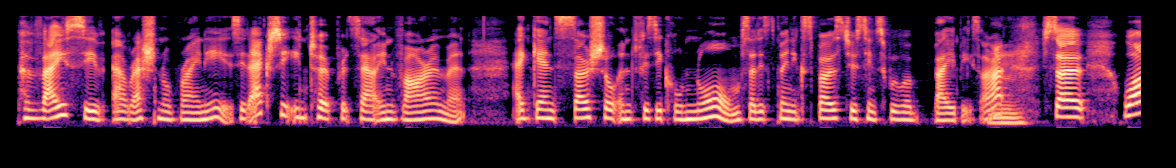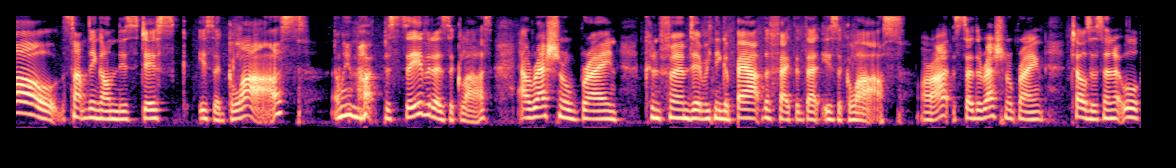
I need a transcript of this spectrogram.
pervasive our rational brain is. It actually interprets our environment against social and physical norms that it's been exposed to since we were babies. All right. Mm. So while something on this desk is a glass, and we might perceive it as a glass, our rational brain confirms everything about the fact that that is a glass. All right. So the rational brain tells us, and it will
